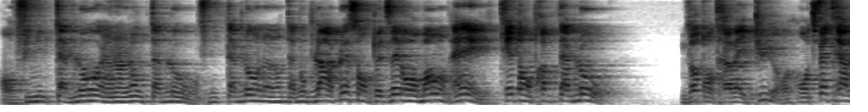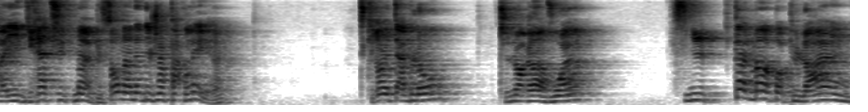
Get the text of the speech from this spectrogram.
On finit le tableau, un autre tableau. On finit le tableau, un autre tableau. Puis en plus, on peut dire au monde, hey, crée ton propre tableau. Nous autres, on travaille plus. On, te fait travailler gratuitement. Puis ça, on en a déjà parlé, hein. Tu crées un tableau, tu leur envoies. S'il est tellement populaire,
